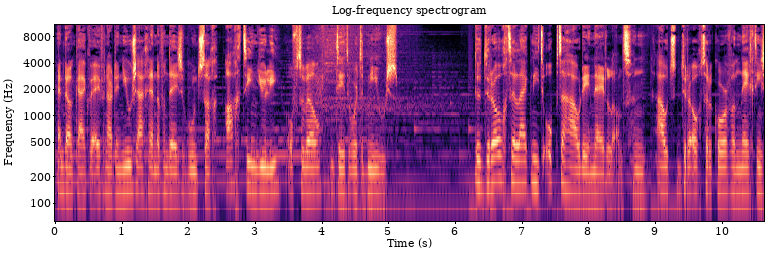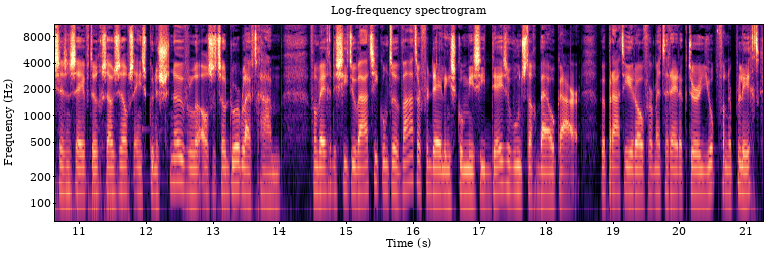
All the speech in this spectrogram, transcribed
En dan kijken we even naar de nieuwsagenda van deze woensdag 18 juli, oftewel dit wordt het nieuws. De droogte lijkt niet op te houden in Nederland. Een oud droogterecord van 1976 zou zelfs eens kunnen sneuvelen als het zo door blijft gaan. Vanwege de situatie komt de Waterverdelingscommissie deze woensdag bij elkaar. We praten hierover met de redacteur Job van der Plicht.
